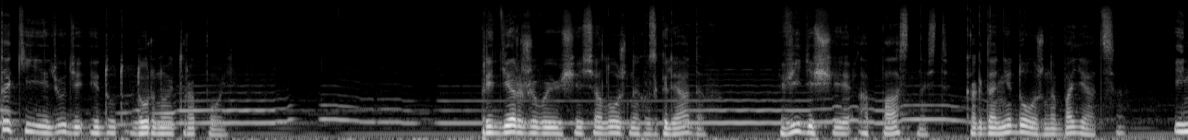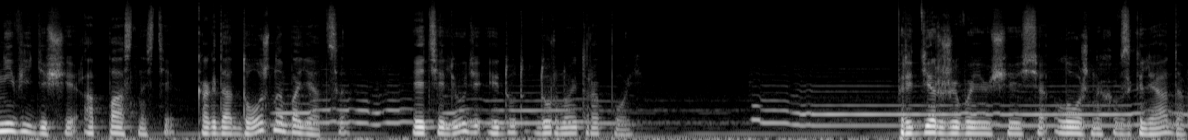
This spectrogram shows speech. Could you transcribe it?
такие люди идут дурной тропой. Придерживающиеся ложных взглядов, видящие опасность, когда не должно бояться, и не видящие опасности, когда должно бояться, эти люди идут дурной тропой придерживающаяся ложных взглядов,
